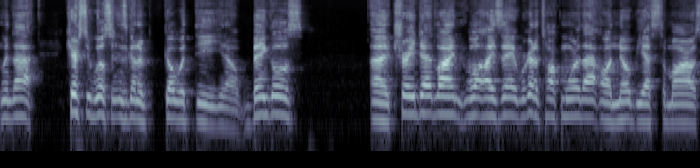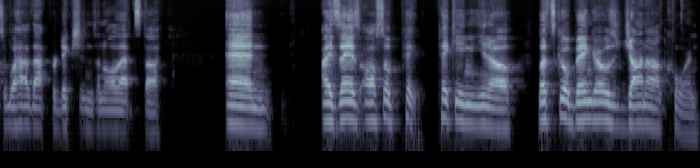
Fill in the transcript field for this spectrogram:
With that, Kirsty Wilson is going to go with the you know Bengals uh, trade deadline. Well, Isaiah, we're going to talk more of that on No BS tomorrow, so we'll have that predictions and all that stuff. And Isaiah is also pick, picking, you know, let's go Bengals, John Alcorn.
